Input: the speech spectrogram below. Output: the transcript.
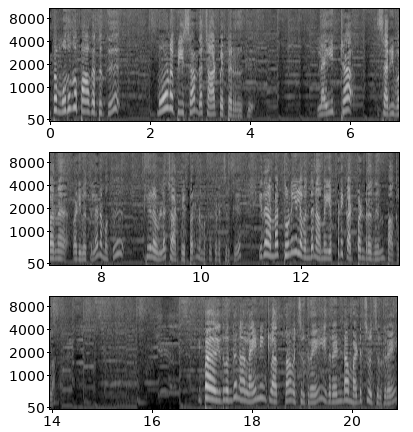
இப்ப முதுகு பாகத்துக்கு மூணு பீஸாக அந்த சார்ட் பேப்பர் இருக்கு. லைட்டா சரிவான வடிவத்துல நமக்கு கீழே உள்ள சார்ட் பேப்பர் நமக்கு கிடைச்சிருக்கு. இதை நம்ம துணியில வந்து நாம எப்படி கட் பண்றதுன்னு பார்க்கலாம். இப்ப இது வந்து நான் லைனிங் கிளாத் தான் வச்சிருக்கிறேன். இது ரெண்டா மடிச்சு வச்சிருக்கிறேன்.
